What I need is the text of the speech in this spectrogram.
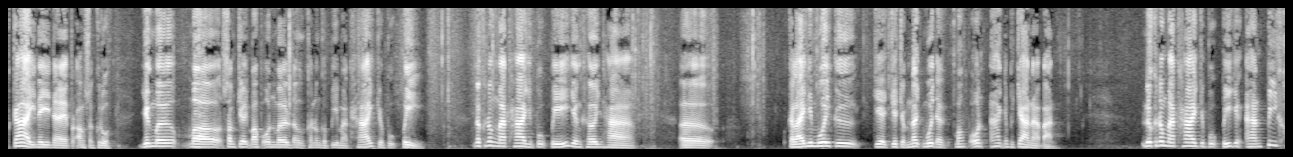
ផ្កាយនៃព្រះអង្គសង្គ្រោះយើងមើលមកសូមជើញបងប្អូនមើលនៅក្នុងកាពីម៉ាថាយចំពុក2នៅក្នុងម៉ាថាយចំពុក2យើងឃើញថាអឺកន្លែងនេះមួយ គឺ ជាជាចំណុចមួយដែលបងប្អូនអាចនឹងពិចារណាបាននៅក្នុងម៉ាថាយចំពុក2យើងអាន2ខ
